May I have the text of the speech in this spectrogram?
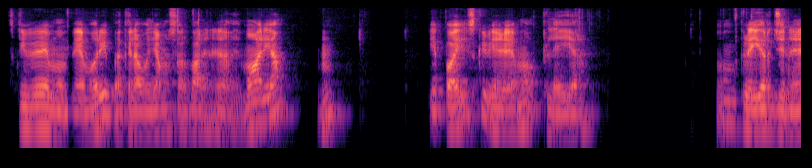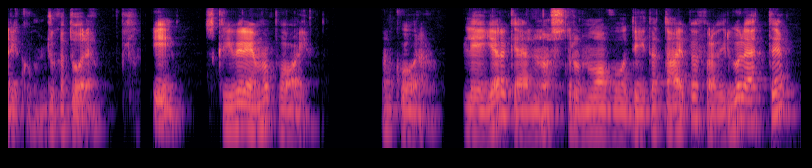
scriveremo memory perché la vogliamo salvare nella memoria, Mm? e poi scriveremo player, un player generico, un giocatore, e scriveremo poi ancora player, che è il nostro nuovo data type, fra virgolette,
